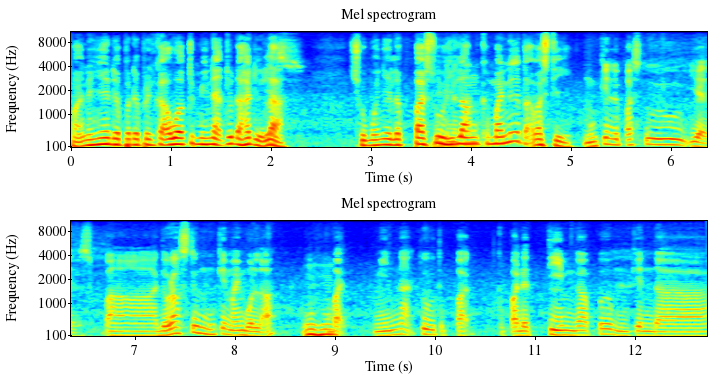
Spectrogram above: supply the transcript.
Maknanya daripada peringkat awal tu minat tu dah ada lah. Yes. Cumanya lepas tu hilang ke mana tak pasti. Mungkin lepas tu yes. Uh, diorang still mungkin main bola. Mm-hmm. But minat tu tepat kepada team ke apa mungkin dah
